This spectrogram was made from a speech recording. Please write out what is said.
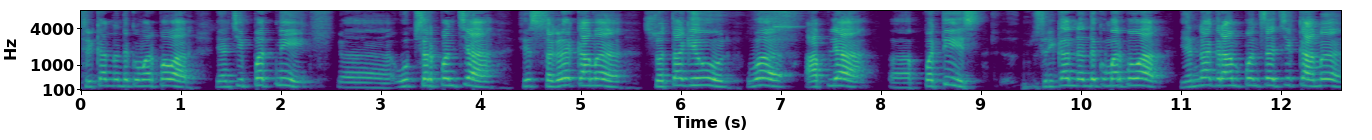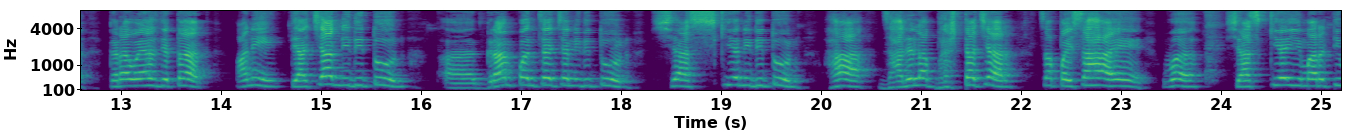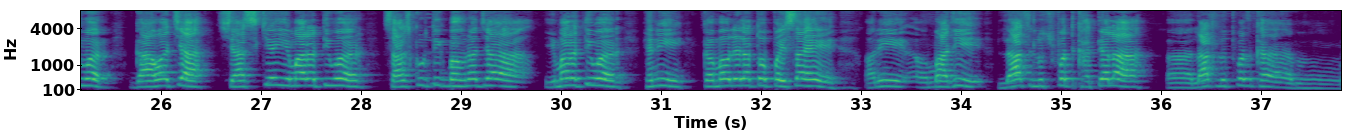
श्रीकांत नंदकुमार पवार यांची पत्नी अं, उपसरपंचा हे सगळे कामं स्वतः घेऊन व आपल्या पतीस श्रीकांत नंदकुमार पवार यांना ग्रामपंचायतची कामं करावयास देतात. आणि त्याच्या निधीतून ग्रामपंचायतच्या निधीतून शासकीय निधीतून हा झालेला भ्रष्टाचारचा पैसा हा आहे व शासकीय इमारतीवर गावाच्या शासकीय इमारतीवर सांस्कृतिक भवनाच्या इमारतीवर ह्यांनी कमवलेला तो पैसा आहे. आणि माझी लाचलुचपत खात्याला लाचलुचपत खा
